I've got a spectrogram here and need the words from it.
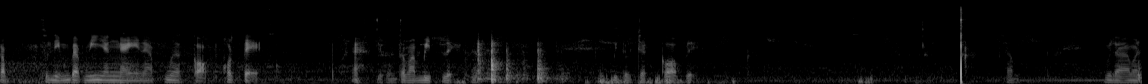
กับสนิมแบบนี้ยังไงนะครับ เมื่อกรอบเขาแตกอะเดี๋ยวผมจะมาบิดเลยนะครับบิดออกจากกรอบเลยครับเวลามัน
